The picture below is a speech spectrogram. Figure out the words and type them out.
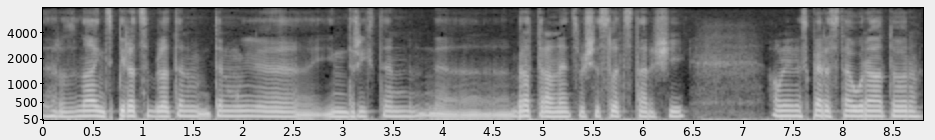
hrozná inspirace byla ten, ten můj eh, Jindřich, ten eh, bratranec, už je let starší. A on je dneska restaurátor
